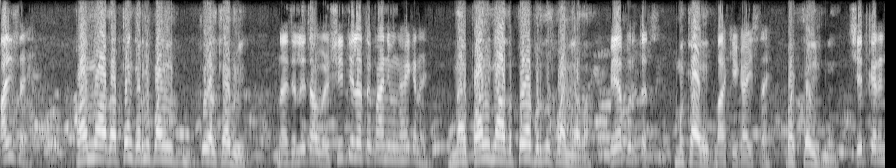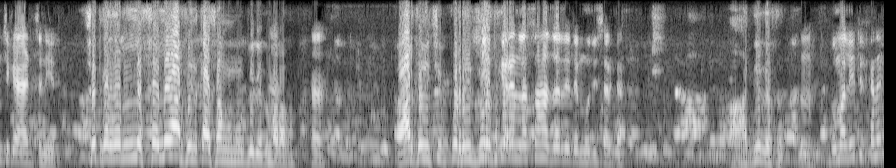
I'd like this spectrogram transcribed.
पाणीच नाही? पाणी नाही आता टँकरने पाणी प्यायला चालू आहे. नाही तर लयच अवघड शेतीला तर पाणी मग आहे का नाही? नाही पाणी नाही आता प्यापुरतच पाणी आता. पेयापुरतच? मग काय बाकी काहीच नाही. बाकी काहीच नाही. शेतकऱ्यांची काय अडचणी आहेत शेतकऱ्याचा लय- लय अडचणी काय सांगून उपयोग आहे तुम्हाला आता? हा. अडचणीची पुढे जुरत शेतकऱ्यांना सहा हजार देते मोदी सरकार. आधी तसं हम्म. तुम्हाला येतील का नाही?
